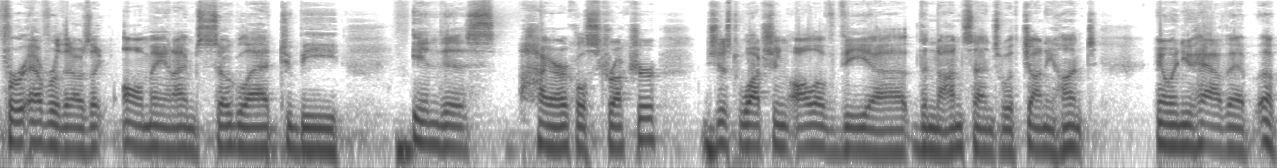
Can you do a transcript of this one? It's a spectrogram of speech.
forever that I was like, "Oh man, I'm so glad to be in this hierarchical structure." Just watching all of the uh, the nonsense with Johnny Hunt, and when you have a, a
